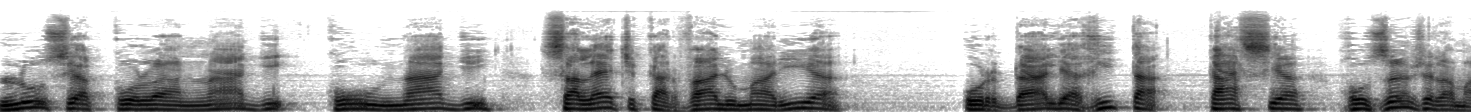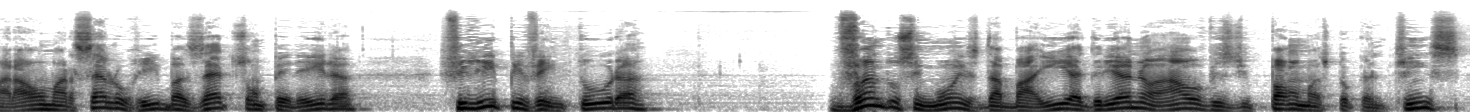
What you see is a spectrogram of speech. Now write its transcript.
Lúcia Colanag, Colnag, Salete Carvalho, Maria Ordália, Rita Cássia, Rosângela Amaral, Marcelo Ribas, Edson Pereira, Felipe Ventura, Vando Simões, da Bahia, Adriano Alves, de Palmas, Tocantins,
